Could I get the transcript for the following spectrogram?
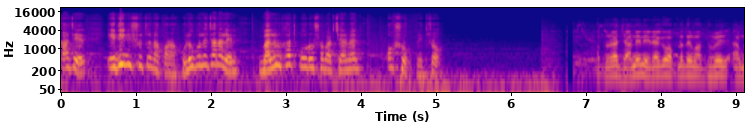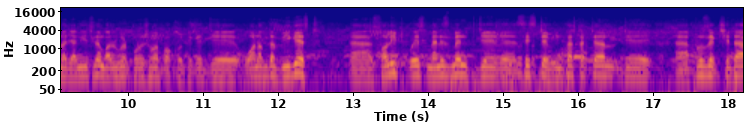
কাজের এদিন সূচনা করা হলো বলে জানালেন বালুরঘাট পৌরসভার চেয়ারম্যান অশোক মিত্র। আপনারা জানেন, এর আগেও আপনাদের মাধ্যমে আমরা জানিয়েছিলাম বালুরঘাট পৌরসভার পক্ষ থেকে যে one of the biggest solid waste management যে সিস্টেম ইনফ্রাস্ট্রাকচারাল যে প্রজেক্ট সেটা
